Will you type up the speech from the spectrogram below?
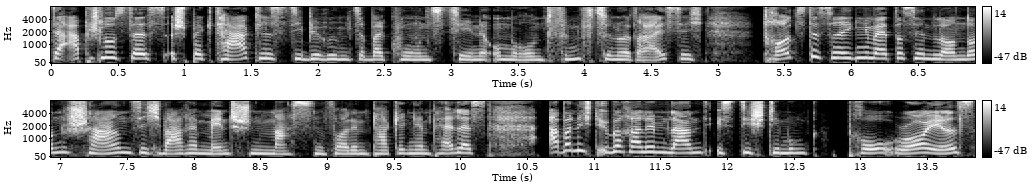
Der Abschluss des Spektakels, die berühmte Balkonszene um rund 15.30 Uhr. Trotz des Regenwetters in London scharen sich wahre Menschenmassen vor dem Buckingham Palace. Aber nicht überall im Land ist die Stimmung pro-Royals.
